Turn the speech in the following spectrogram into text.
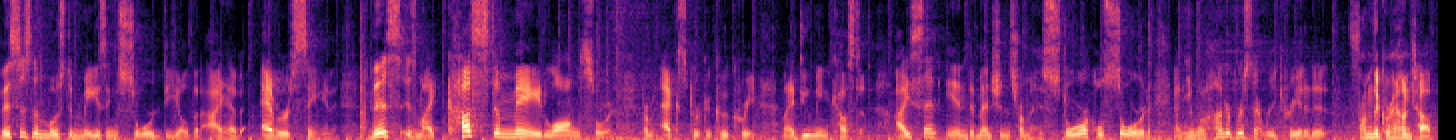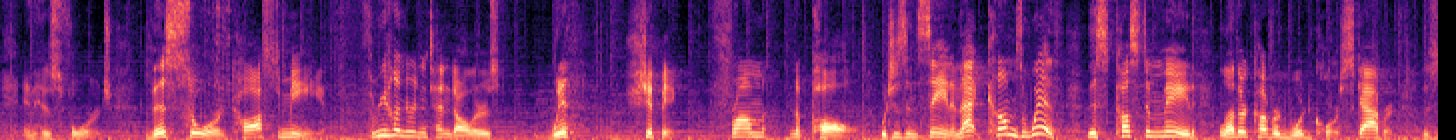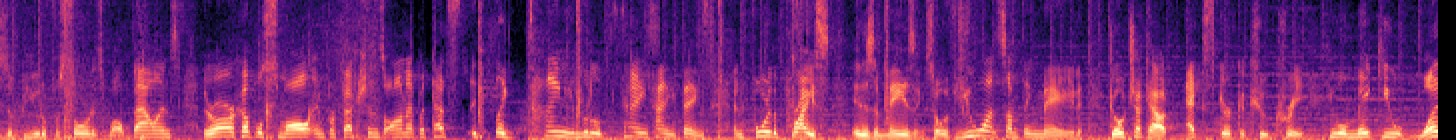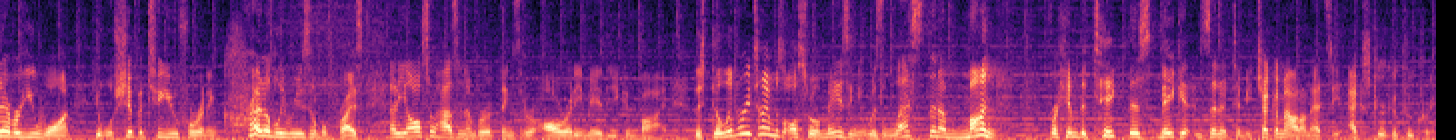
This is the most amazing sword deal that I have ever seen. This is my custom-made longsword from X-Gurkha-Kukri, and I do mean custom. I sent in dimensions from a historical sword, and he 100% recreated it from the ground up in his forge. This sword cost me $310 with shipping from Nepal which is insane. And that comes with this custom made leather covered wood core scabbard. This is a beautiful sword, it's well balanced. There are a couple small imperfections on it, but that's, it's like tiny little, tiny, tiny things. And for the price, it is amazing. So if you want something made, go check out X-Gurkha Kukri. He will make you whatever you want. He will ship it to you for an incredibly reasonable price. And he also has a number of things that are already made that you can buy. The delivery time was also amazing. It was less than a month for him to take this, make it, and send it to me. Check him out on Etsy, X-Gurkha Kukri.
